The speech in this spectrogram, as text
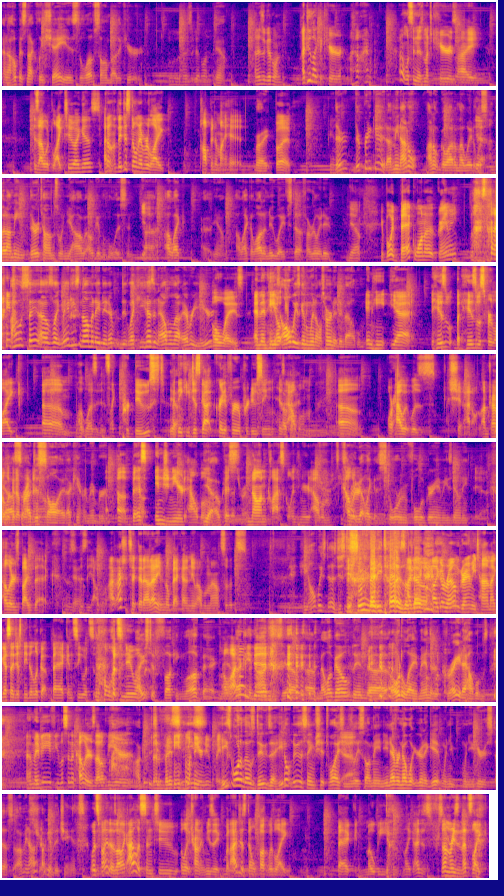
and I hope it's not cliche, is the love song by The Cure. Ooh, that is a good one. Yeah, That is a good one. I do like the Cure. I don't. I don't, I don't listen to as much Cure as I as I would like to. I guess I don't. They just don't ever like pop into my head. right. But you know, They're they're pretty good. I mean, I don't I don't go out of my way to Yeah. listen, but I mean, there are times when yeah, I'll, I'll give them a listen. Yeah. Uh, I like, uh, you know, I like a lot of new wave stuff. I really do. Yeah. Your boy Beck won a Grammy last night. I was saying, I was like, man, he's nominated every like he has an album out every year. Always, and then he He's always gonna win alternative album. and he yeah his but his was for like um what was it it's like produced i think he just got credit for producing his Okay. album um or how it was shit i don't i'm trying to Yeah, look it up saw- right I just saw it. I can't remember. uh, best engineered album Yeah, okay, best that's right. non-classical engineered album He's color got like a storeroom full of Grammys, don't he? yeah colors by beck is, Yeah. is the album I, I should check that out i didn't even know beck had a new album out so that's He always does. Just assume that he does. Okay. i know like around grammy time i guess i just need to look up beck and see what's what's new I used the- to fucking love Beck, man. Oh, I back know in you the did. 90s, yeah. Uh, Mellow Gold and uh, Odelay, man, they're great albums. Uh, maybe if you listen to Colors, that'll be your. I'll give it that'll chance. But it's, one of your he's, new favorites. he's one of those dudes that he don't do the same shit twice Yeah. usually. So I mean, you never know what you're gonna get when you when you hear his stuff. So I mean, I'll, Sure. I'll give it a chance. What's funny though is I like I listen to electronic music, but I just don't fuck with like Beck and Moby. And, like I just for some reason that's like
